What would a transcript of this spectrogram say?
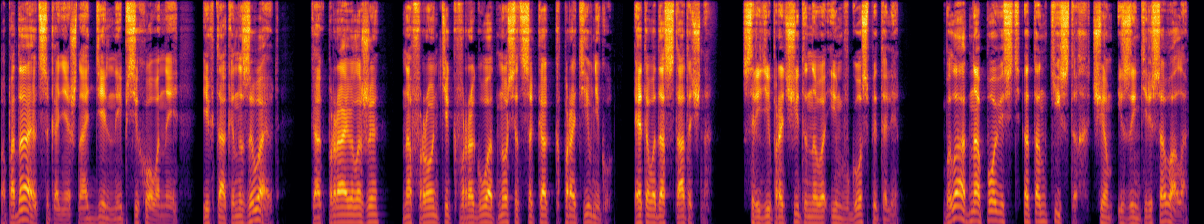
Попадаются, конечно, отдельные психованные, их так и называют. Как правило же, на фронте к врагу относятся как к противнику. Этого достаточно. Среди прочитанного им в госпитале была одна повесть о танкистах, чем и заинтересовала.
